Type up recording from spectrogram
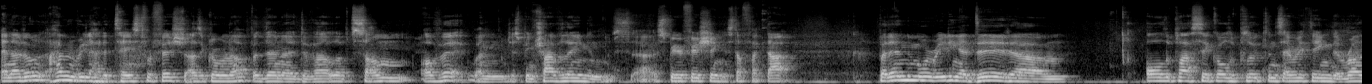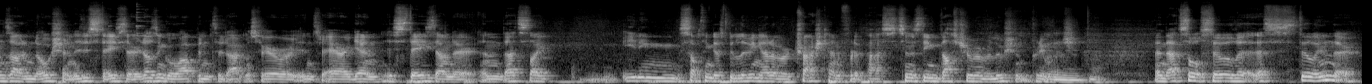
and I don't I haven't really had a taste for fish as a growing up, but then I developed some of it when just been traveling and uh, spearfishing and stuff like that. But then the more reading I did. Um, all the plastic, all the pollutants, everything that runs out in the ocean, it just stays there. It doesn't go up into the atmosphere or into the air again. It stays down there, and that's like eating something that's been living out of a trash can for the past since the industrial revolution pretty much mm, and that's all still that's still in there.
